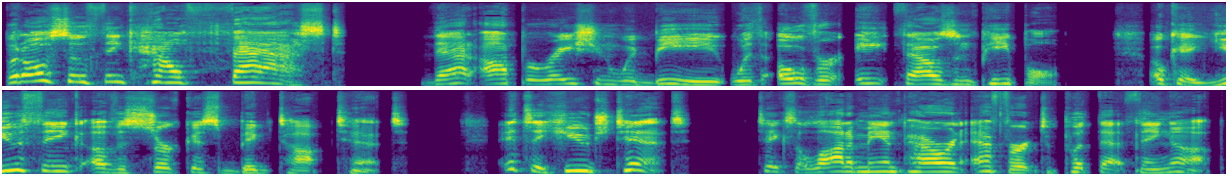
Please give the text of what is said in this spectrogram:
But also think how fast that operation would be with over 8,000 people. Okay, you think of a circus big top tent. It's a huge tent. It takes a lot of manpower and effort to put that thing up.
